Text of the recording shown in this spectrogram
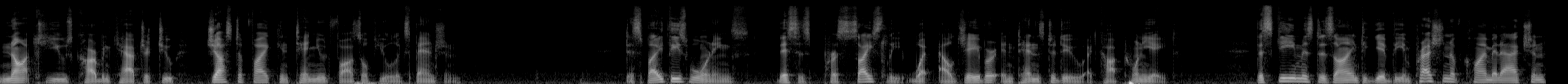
not to use carbon capture to justify continued fossil fuel expansion. Despite these warnings, this is precisely what Al Jaber intends to do at COP28. The scheme is designed to give the impression of climate action,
